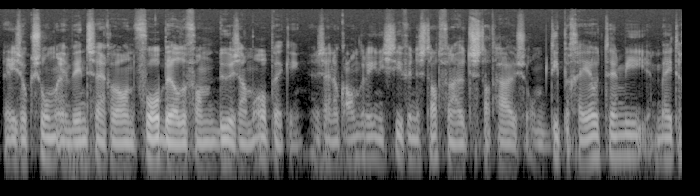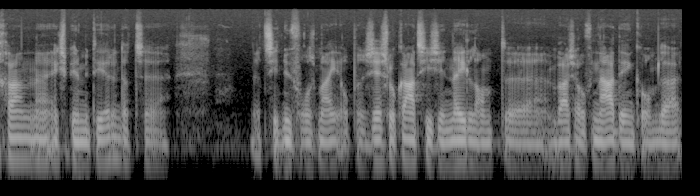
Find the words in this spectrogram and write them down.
Is ook zon en wind zijn gewoon voorbeelden van duurzame opwekking. Er zijn ook andere initiatieven in de stad vanuit het stadhuis om diepe geothermie mee te gaan uh, experimenteren. Dat, uh, dat zit nu volgens mij op een zes locaties in Nederland waar ze over nadenken om daar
